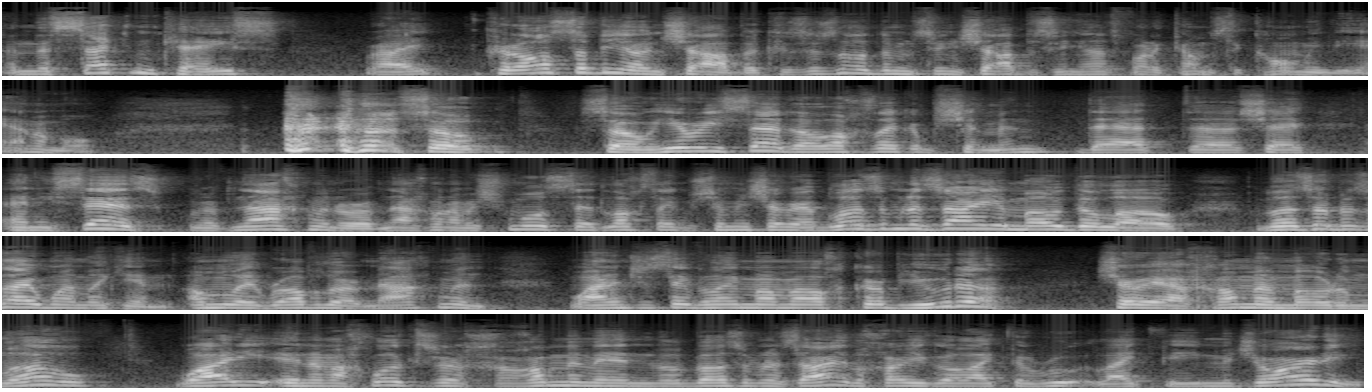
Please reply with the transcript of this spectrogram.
and the second case, right, could also be on Shabbos because there's no difference between Shabbos and yontif when it comes to combing the animal. so so here he said, like Reb Shimon, that uh, she, and he says, Rav Nachman or Rav Nachman Rav Shmuel said, like Reb Shimon, Reb Lozim Nazariya modelo. Reb Lozim Nazariya went like him. Amalei Rav Rav Nachman, why don't you say V'lei Mamalch Kerb Yehuda? Shari Achama modem lo. Why do you, in a machlokes or Chachamim and Reb Lozim Nazariya, the you go like the like the majority,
